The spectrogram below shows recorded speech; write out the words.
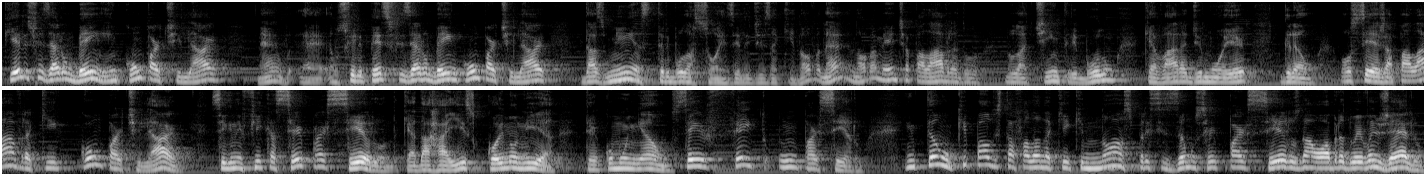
que eles fizeram bem em compartilhar, né, é, os filipenses fizeram bem em compartilhar das minhas tribulações, ele diz aqui, nova, né? novamente a palavra do, latim tribulum, que é vara de moer grão. Ou seja, a palavra que compartilhar significa ser parceiro, que é da raiz koinonia, ter comunhão, ser feito um parceiro. Então, o que Paulo está falando aqui? Que nós precisamos ser parceiros na obra do Evangelho.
